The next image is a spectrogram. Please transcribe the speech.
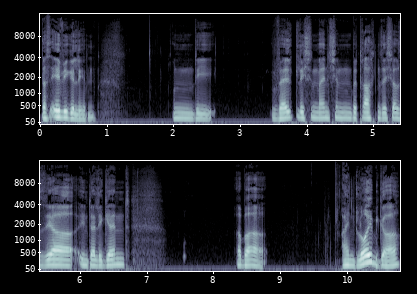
das ewige Leben. Und die weltlichen Menschen betrachten sich als sehr intelligent, aber ein Gläubiger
